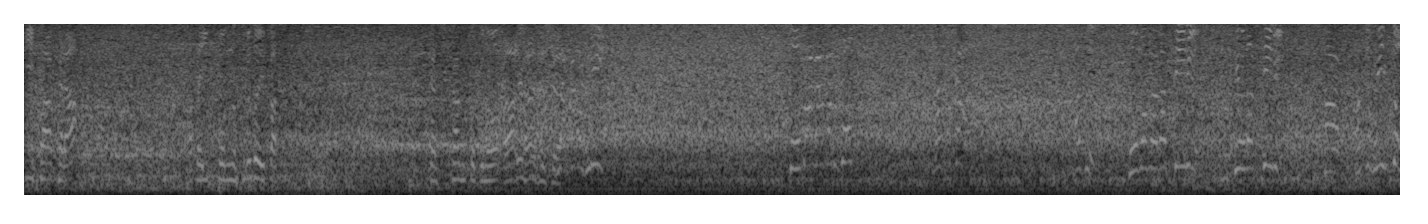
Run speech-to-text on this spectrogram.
キーパーからまた一本の鋭いパス。しかし韓国のあチャンスですよ中田フリー。相馬が上がるぞ。カズかカズ相馬が上がっている。手を出している。さあカズフェイント。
